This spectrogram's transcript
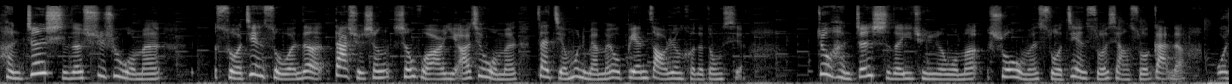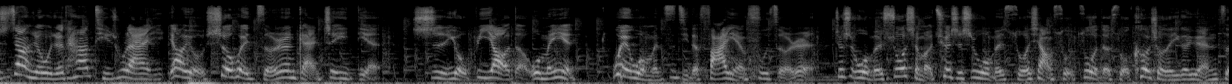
很真实的叙述我们所见所闻的大学生生活而已，而且我们在节目里面没有编造任何的东西。就很真实的一群人，我们说我们所见所想所感的，我是这样觉得。我觉得他提出来要有社会责任感这一点是有必要的。我们也为我们自己的发言负责任，就是我们说什么确实是我们所想所做的所恪守的一个原则。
